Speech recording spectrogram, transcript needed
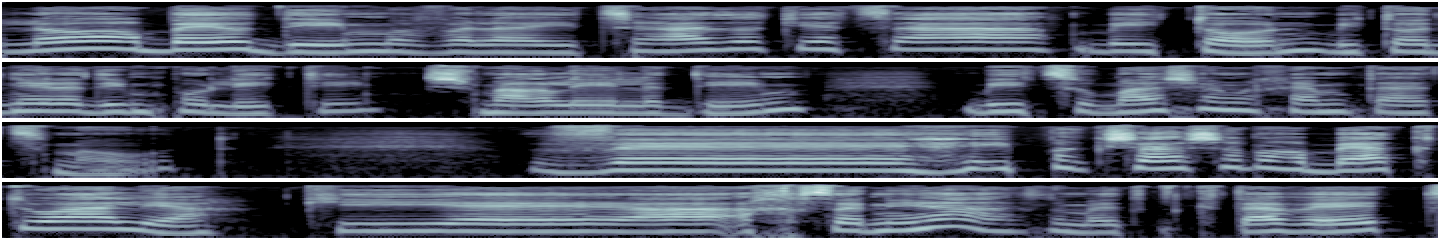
לא הרבה יודעים, אבל היצירה הזאת יצאה בעיתון, בעיתון ילדים פוליטי, שמר לילדים, בעיצומה של מלחמת העצמאות. והיא פגשה שם הרבה אקטואליה, כי uh, האכסניה, זאת אומרת, כתב עת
